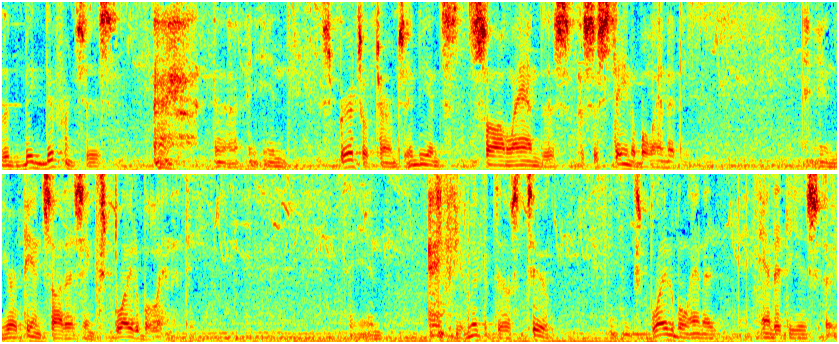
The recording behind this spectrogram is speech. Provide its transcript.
The big difference is, uh, in spiritual terms, Indians saw land as a sustainable entity, and Europeans saw it as an exploitable entity. And if you look at those two, exploitable enti- entity is a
